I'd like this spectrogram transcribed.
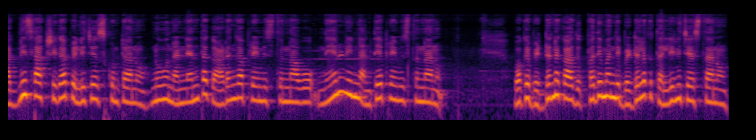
అగ్నిసాక్షిగా పెళ్ళి చేసుకుంటాను. నువ్వు నన్నెంత గాఢంగా ప్రేమిస్తున్నావో నేను నిన్ను అంతే ప్రేమిస్తున్నాను. ఒక బిడ్డను కాదు పది మంది బిడ్డలకు తల్లిని చేస్తాను.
